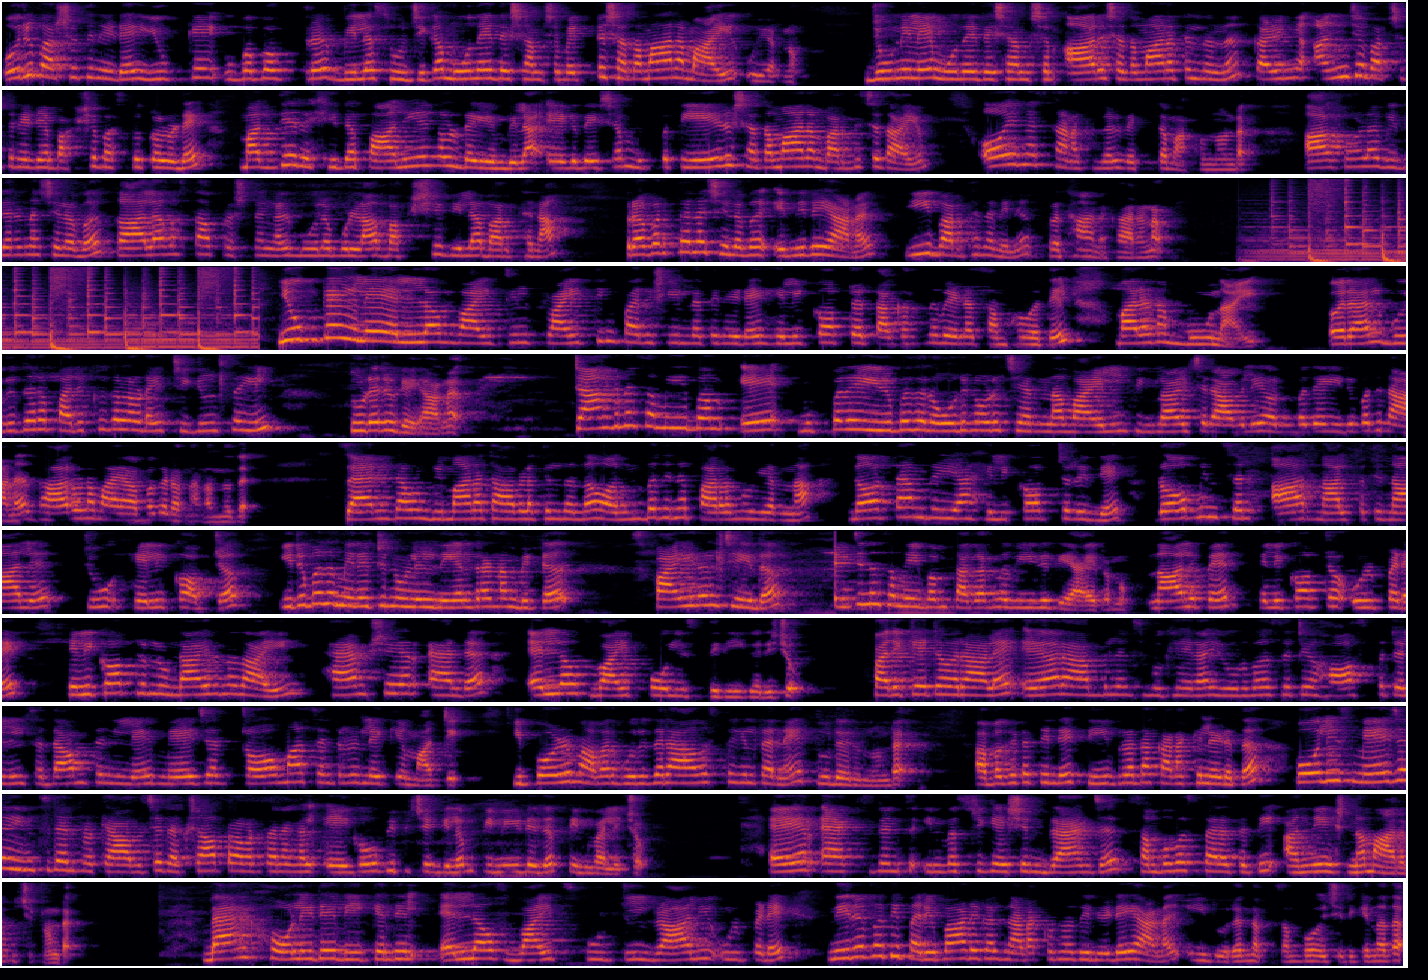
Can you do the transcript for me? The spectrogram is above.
ഒരു വർഷത്തിനിടെ യു കെ ഉപഭോക്തൃ വില സൂചിക മൂന്ന് ദശാംശം എട്ട് ശതമാനമായി ഉയർന്നു. ജൂണിലെ മൂന്ന് ദശാംശം ആറ് ശതമാനത്തിൽ നിന്ന് കഴിഞ്ഞ അഞ്ച് വർഷത്തിനിടെ ഭക്ഷ്യവസ്തുക്കളുടെ മദ്യരഹിത പാനീയങ്ങളുടെയും വില ഏകദേശം മുപ്പത്തിയേഴ് ശതമാനം വർദ്ധിച്ചതായും ഒ എൻ എസ് കണക്കുകൾ വ്യക്തമാക്കുന്നുണ്ട്. ആഗോള വിതരണ ചെലവ് കാലാവസ്ഥാ പ്രശ്നങ്ങൾ മൂലമുള്ള ഭക്ഷ്യവില വർധന പ്രവർത്തന ചെലവ് എന്നിവയാണ് ഈ വർധനവിന് പ്രധാന കാരണം. യു കെയിലെ എല്ലാം വൈറ്റിൽ ഫ്ലൈറ്റിംഗ് പരിശീലനത്തിനിടെ ഹെലികോപ്റ്റർ തകർന്നു വീണ സംഭവത്തിൽ മരണം മൂന്നായി. ഒരാൾ ഗുരുതര പരിക്കുകളോടെ ചികിത്സയിൽ തുടരുകയാണ്. ടാങ്കിന് സമീപം എ മുപ്പത് ഇരുപത് റോഡിനോട് ചേർന്ന വയലിൽ തിങ്കളാഴ്ച രാവിലെ ഒൻപത് ഇരുപതിനാണ് ദാരുണമായ അപകടം നടന്നത്. സാൻഡൌൺ വിമാനത്താവളത്തിൽ നിന്ന് ഒൻപതിന് പറന്നുയർന്ന നോർത്താംബ്രിയ ഹെലികോപ്റ്ററിന്റെ റോബിൻസൺ ആർ നാൽപ്പത്തിനാല് ടു ഹെലികോപ്റ്റർ ഇരുപത് മിനിറ്റിനുള്ളിൽ നിയന്ത്രണം വിട്ട് സ്പൈറൽ ചെയ്ത് ഹെഡ്ജിന് സമീപം തകർന്നു വീഴുകയായിരുന്നു. നാല് പേർ ഹെലികോപ്റ്റർ ഉൾപ്പെടെ ഹെലികോപ്റ്ററിൽ ഉണ്ടായിരുന്നതായി Hampshire and Isle of Wight police സ്ഥിരീകരിച്ചു. പരിക്കേറ്റ ഒരാളെ എയർ ആംബുലൻസ് മുഖേന യൂണിവേഴ്സിറ്റി ഹോസ്പിറ്റലിൽ സദാംപ്ടണിലെ മേജർ ട്രോമ സെന്ററിലേക്ക് മാറ്റി. ഇപ്പോഴും അവർ ഗുരുതരാവസ്ഥയിൽ തന്നെ തുടരുന്നുണ്ട്. അപകടത്തിന്റെ തീവ്രത കണക്കിലെടുത്ത് പോലീസ് മേജർ ഇൻസിഡന്റ് പ്രഖ്യാപിച്ച് രക്ഷാപ്രവർത്തനങ്ങൾ ഏകോപിപ്പിച്ചെങ്കിലും പിന്നീട് ഇത് പിൻവലിച്ചു. എയർ ആക്സിഡന്റ്സ് ഇൻവെസ്റ്റിഗേഷൻ ബ്രാഞ്ച് സംഭവസ്ഥലത്തെത്തി അന്വേഷണം ആരംഭിച്ചിട്ടുണ്ട്. ബാങ്ക് ഹോളിഡേ വീക്കെൻഡിൽ എൽ ഓഫ് വൈറ്റ് സ്കൂട്ടിൽ റാലി ഉൾപ്പെടെ നിരവധി പരിപാടികൾ നടക്കുന്നതിനിടെയാണ് ഈ ദുരന്തം സംഭവിച്ചിരിക്കുന്നത്.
